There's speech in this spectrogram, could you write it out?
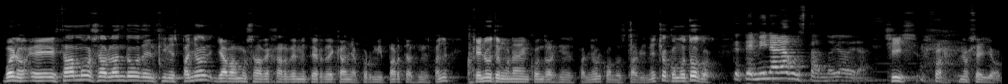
Bueno, eh, estábamos hablando del cine español, ya vamos a dejar de meterle caña por mi parte al cine español, que no tengo nada en contra del cine español cuando está bien hecho, como todos. Te terminará gustando, ya verás. Sí, sí, no sé yo.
